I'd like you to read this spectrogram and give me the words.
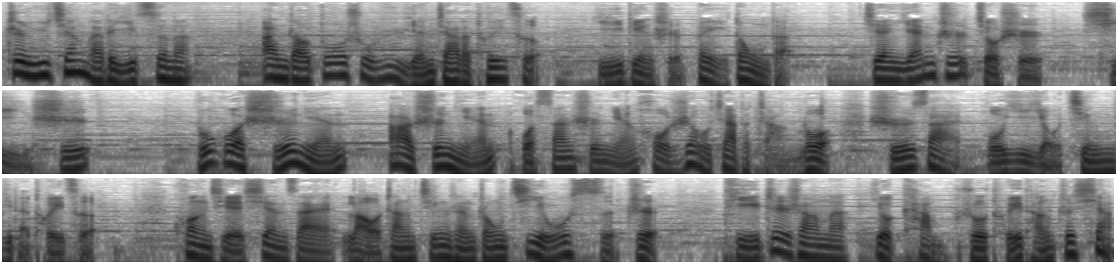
至于将来的一次呢？按照多数预言家的推测，一定是被动的，简言之就是洗尸。不过十年。二十年或三十年后肉价的涨落，实在不易有精密的推测。况且现在老张精神中既无死志，体质上呢又看不出颓唐之象，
